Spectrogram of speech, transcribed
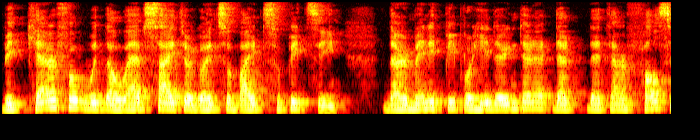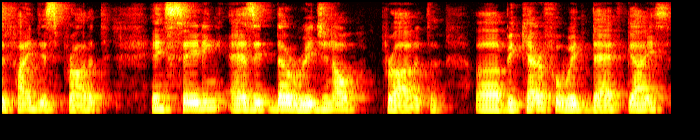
Be careful with the website you're going to buy 2PT. There are many people here the internet that, that are falsifying this product and saying as it the original product. Uh, be careful with that, guys.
